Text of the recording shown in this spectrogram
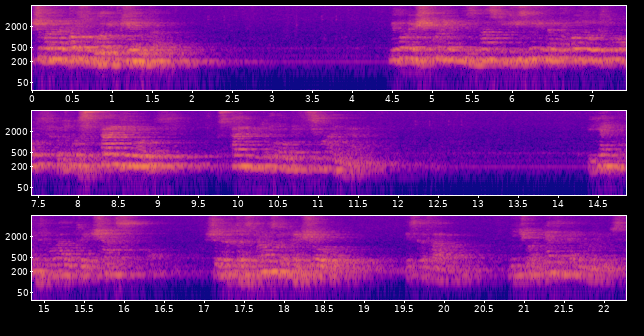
щоб вона не просто була відкинута. Я думаю, що кожен із нас в якійсь ми проходили таку, стадію, стадію такого відсівання. І як ми потребували той час, щоб хтось просто прийшов і сказав, нічого, я за тебе молюся.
